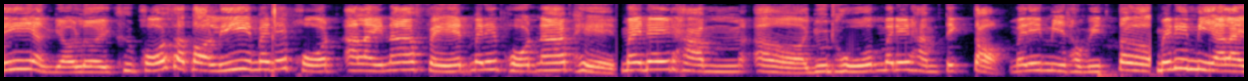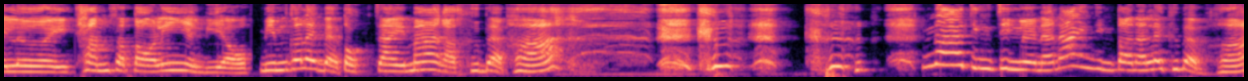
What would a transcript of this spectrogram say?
รี่อย่างเดียวเลย คือโพสสตอรี่ไม่ได้โพสอะไรหน้าเฟซไม่ได้โพสหน้าเพจ ไม่ได้ทำเอ่อ YouTube ไม่ได้ทำ TikTok ไม่ได้มีทวิตเตอร์ไม่ได้มีอะไรเลยทำสตอรี่อย่างเดียว มิมก็เลยแบบตกใจมากอะคือแบบฮะคือคือหน้าจริง ๆ เลยนะหน้าจริง ๆ ตอนนั้นเลยคือแบบฮะ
